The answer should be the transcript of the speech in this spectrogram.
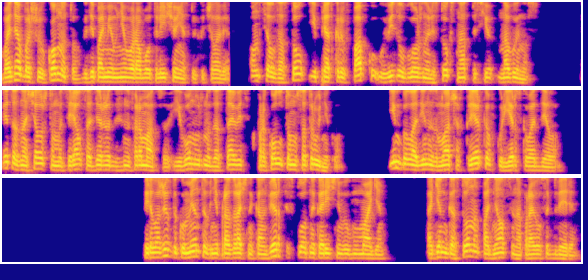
Войдя в большую комнату, где помимо него работали еще несколько человек, он сел за стол и, приоткрыв папку, увидел вложенный листок с надписью «На вынос». Это означало, что материал содержит дезинформацию, и его нужно доставить к проколотому сотруднику. Им был один из младших клерков курьерского отдела. Переложив документы в непрозрачный конверт из плотной коричневой бумаги, Агент Гастона поднялся и направился к двери.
